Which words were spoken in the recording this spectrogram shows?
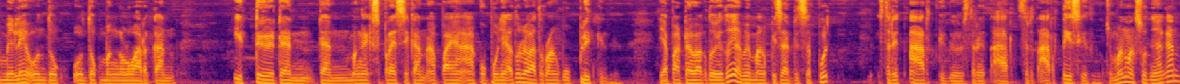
memilih untuk untuk mengeluarkan ide dan dan mengekspresikan apa yang aku punya itu lewat ruang publik gitu. Ya pada waktu itu ya memang bisa disebut street art gitu, street art, street artist gitu. Cuman maksudnya kan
